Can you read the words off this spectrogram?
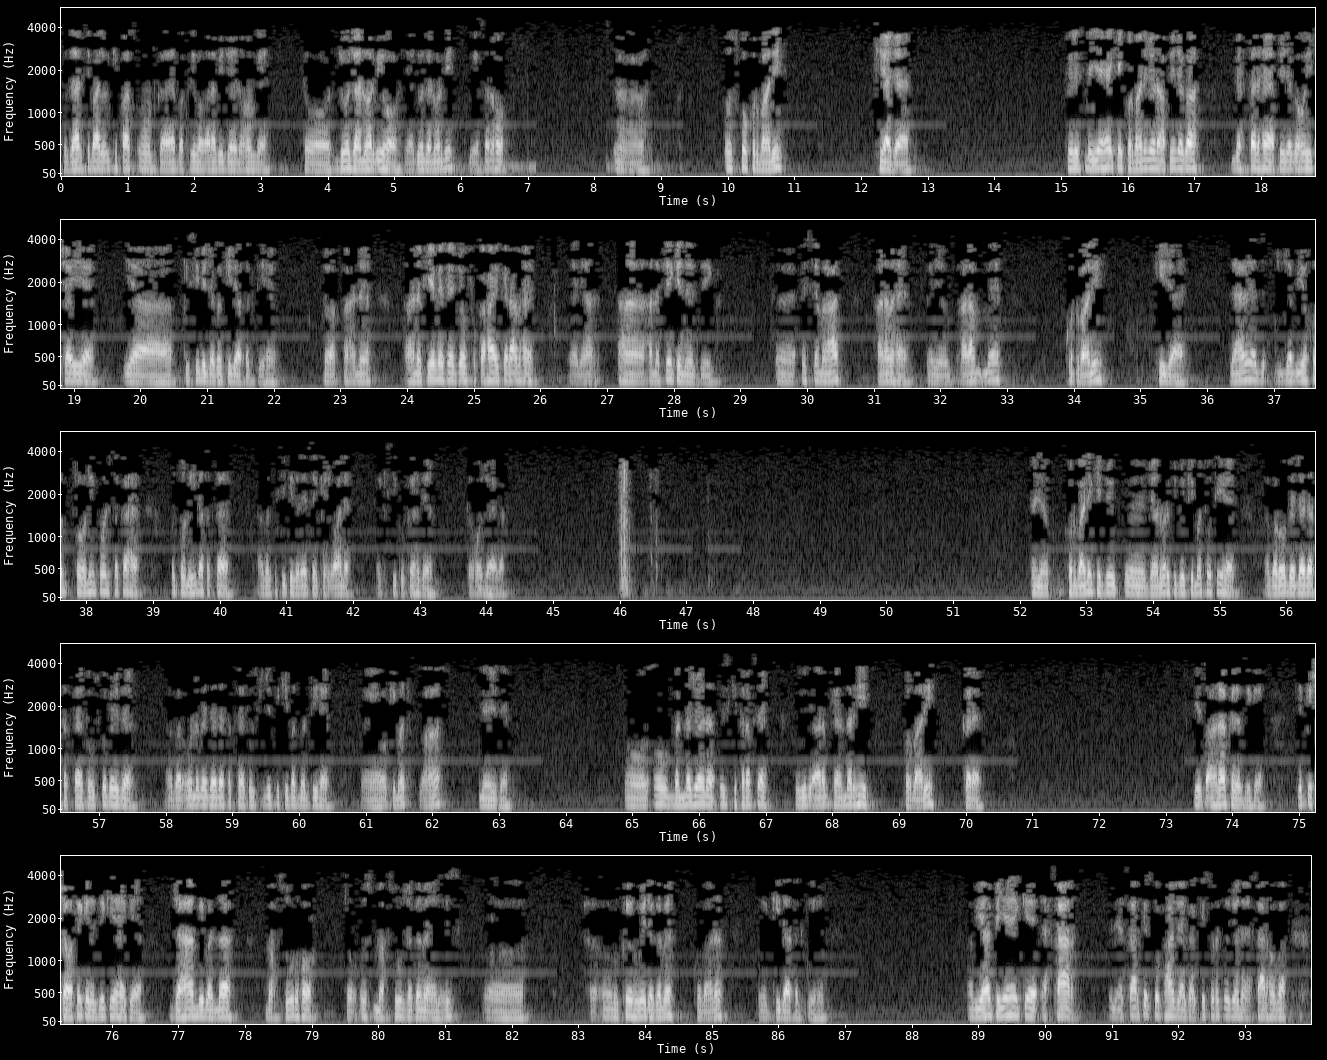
تو ظاہر سی بات ان کے پاس اونٹ کا ہے، بکری وغیرہ بھی جو نہ ہوں گے۔ تو جو جانور بھی ہو یا جو جانور بھی میسر ہو اس کو قربانی کیا جائے۔ پھر اس میں یہ ہے کہ قربانی جو ہے نا، اپنی جگہ بہتر ہے، اپنی جگہ ہونی چاہیے۔ یا کسی بھی جگہ کی جا سکتی ہے۔ تو حنفیہ میں سے جو فقہاء کرام ہیں یعنی حنفی کے نزدیک اس سے مراد حرم ہے یعنی حرم میں قربانی کی جائے۔ جب یہ خود تو نہیں پہنچ سکا ہے خود تو نہیں جا سکتا ہے۔ اگر کسی کے ذریعے سے کھلوا لے یا کسی کو کہہ دے تو ہو جائے گا۔ قربانی کی جو جانور کی جو قیمت ہوتی ہے، اگر وہ بیچا جا سکتا ہے تو اس کو بیچ دے اگر وہ نہ بیچا جا سکتا ہے تو اس کی جتنی قیمت بنتی ہے وہ قیمت وہاں بیچ دے اور وہ بندہ جو ہے نا، اس کی طرف سے حدود عرب کے اندر ہی قربانی کرے۔ یہ تو احناف کے نزدیک ہے۔ جبکہ شوافے کے نزدیک یہ ہے کہ جہاں بھی بندہ محصور ہو، تو اس محصور جگہ میں یعنی اس رکے ہوئے جگہ میں قربانہ کی جا سکتی ہے اب یہاں پہ یہ ہے کہ احسار یعنی احسار کس کو کہا جائے گا؟ کس صورت میں جو ہے احسار ہوگا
